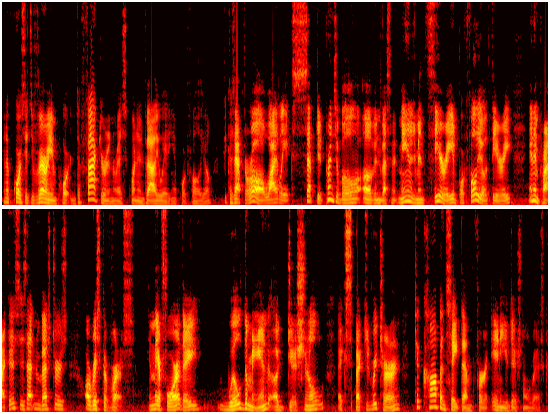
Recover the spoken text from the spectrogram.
And of course, it's very important to factor in risk when evaluating a portfolio because, after all, widely accepted principle of investment management theory and portfolio theory and in practice is that investors are risk averse and therefore they will demand additional expected return to compensate them for any additional risk.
